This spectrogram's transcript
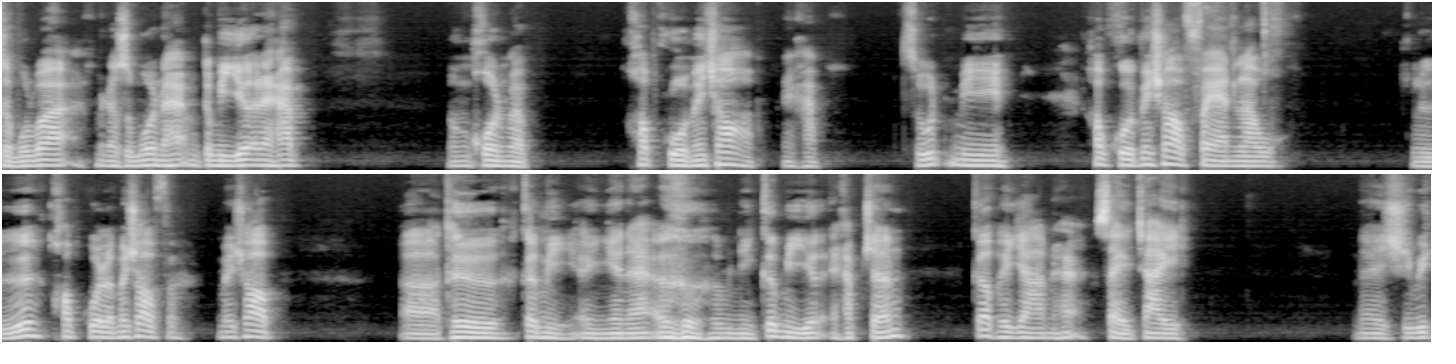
สมมุติว่าไม่เอาสมมุตินะฮะมันก็มีเยอะนะครับบางคนแบบครอบครัวไม่ชอบนะครับ สมมติมีครอบครัวไม่ชอบแฟนเรา หรือครอบครัวเราไม่ชอบไม่ชอบเอ่อเธอก็มีอะไรเงี้ยนะเออนนี่ก็มีเยอะนะครับฉะนั้นก็พยายามนะฮะใส่ใจในชีวิต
